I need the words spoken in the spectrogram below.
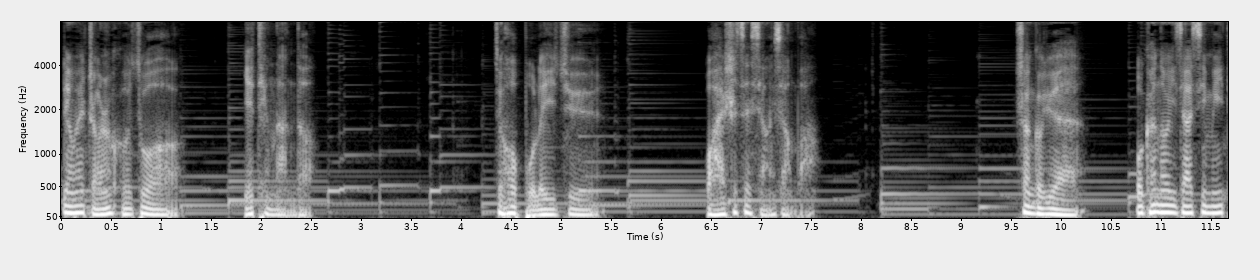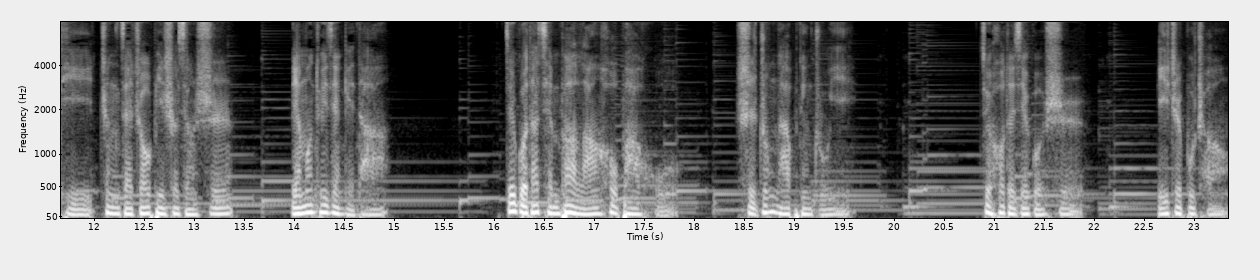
另外找人合作也挺难的。最后补了一句：“我还是再想想吧。”上个月，我看到一家新媒体正在招聘摄像师，连忙推荐给他。结果他前怕狼后怕虎，始终拿不定主意。最后的结果是，离职不成，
